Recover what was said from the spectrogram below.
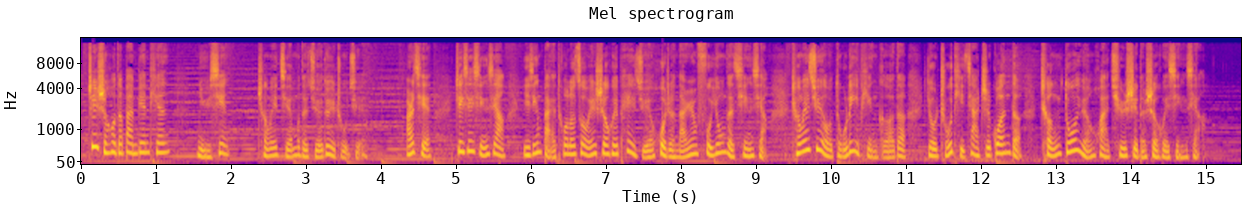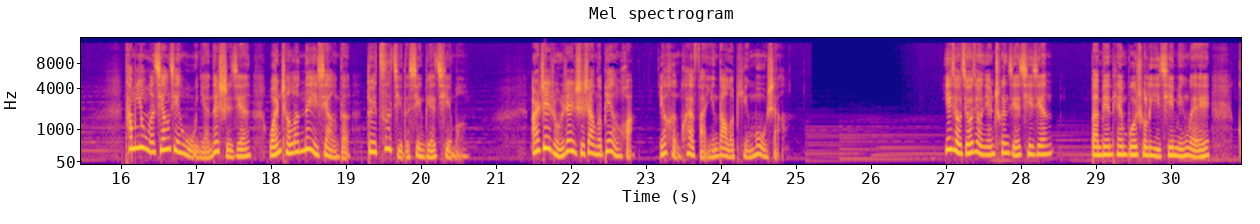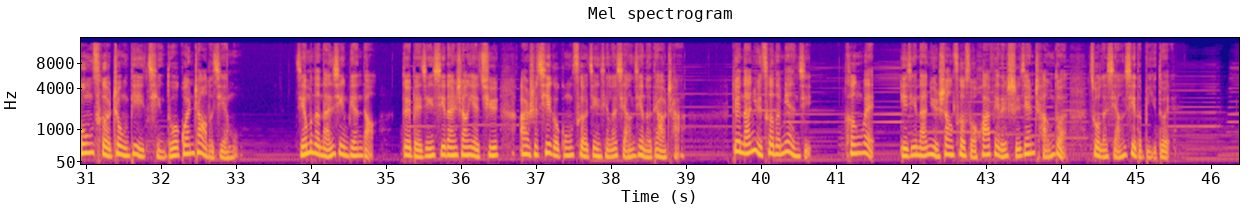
这时候的半边天，女性成为节目的绝对主角。而且这些形象已经摆脱了作为社会配角或者男人附庸的倾向，成为具有独立品格的、有主体价值观的、呈多元化趋势的社会形象。他们用了将近五年的时间，完成了内向的对自己的性别启蒙，而这种认识上的变化也很快反映到了屏幕上。一九九九年春节期间，半边天播出了一期名为《公厕种地，请多关照》的节目。节目的男性编导对北京西单商业区二十七个公厕进行了详尽的调查，对男女厕的面积、坑位以及男女上厕所花费的时间长短做了详细的比对。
